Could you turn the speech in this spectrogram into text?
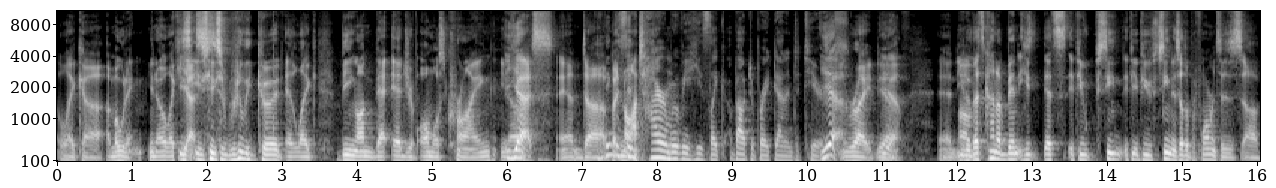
like uh, emoting. You know, like he's, Yes. he's he's really good at like being on that edge of almost crying. You know? Yes. and uh, I think but this not entire movie, he's like about to break down into tears. Yeah. right. Yeah. Yeah. And you know that's kind of been he's that's if you've seen if, you, if you've seen his other performances uh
